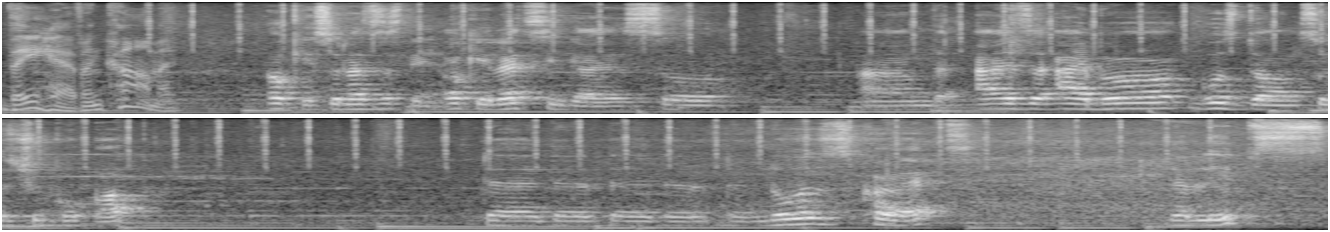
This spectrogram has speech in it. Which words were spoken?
they have in common? Okay, so that's the thing. Okay, let's see, guys. So, um, the eyes, the eyebrow goes down, so it should go up. The the the the, the nose correct. The lips.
